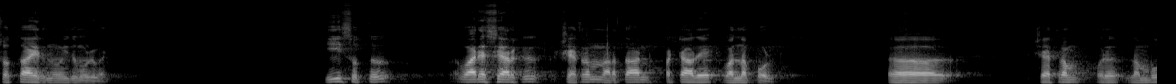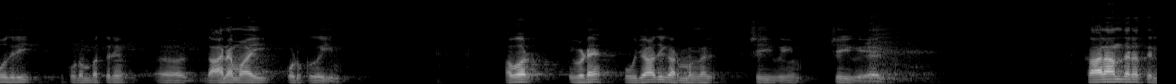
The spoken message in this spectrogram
സ്വത്തായിരുന്നു ഇത് മുഴുവൻ. ഈ സ്വത്ത് വാരസ്യാർക്ക് ക്ഷേത്രം നടത്താൻ പറ്റാതെ വന്നപ്പോൾ ക്ഷേത്രം ഒരു നമ്പൂതിരി കുടുംബത്തിന് ദാനമായി കൊടുക്കുകയും അവർ ഇവിടെ പൂജാതി കർമ്മങ്ങൾ ചെയ്യുകയും ചെയ്യുകയായിരുന്നു. കാലാന്തരത്തിൽ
